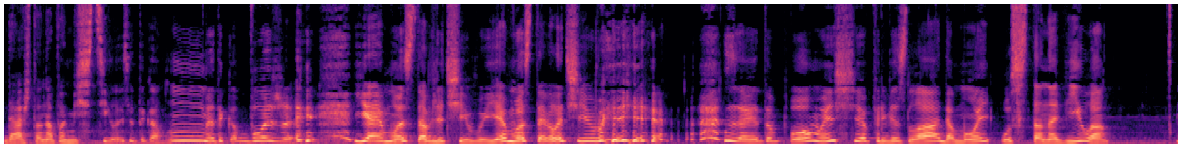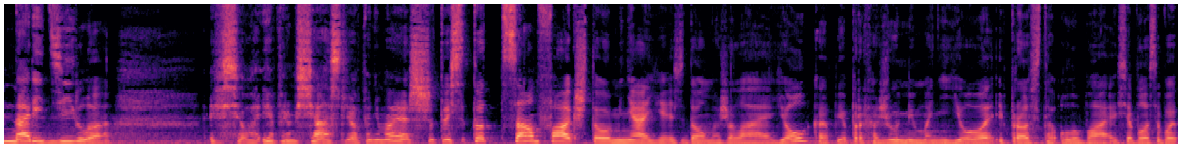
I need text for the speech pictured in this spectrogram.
да, что она поместилась. Я такая, м-м", я такая, боже, я ему оставлю чаевые, я ему оставила чаевые за эту помощь, привезла домой, установила, нарядила. И все, я прям счастлива, понимаешь? То есть тот сам факт, что у меня есть дома жилая елка, я прохожу мимо нее и просто улыбаюсь. Я была собой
